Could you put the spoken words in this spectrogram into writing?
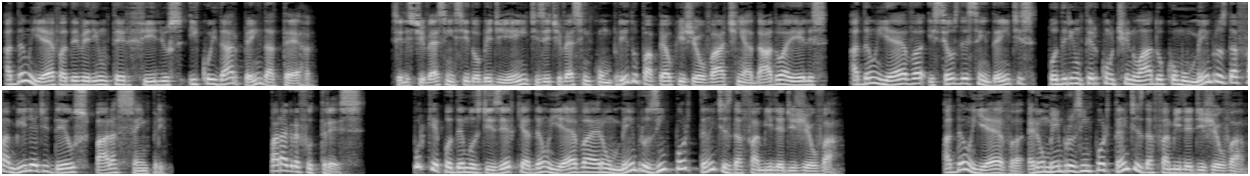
Adão e Eva deveriam ter filhos e cuidar bem da terra. Se eles tivessem sido obedientes e tivessem cumprido o papel que Jeová tinha dado a eles, Adão e Eva e seus descendentes poderiam ter continuado como membros da família de Deus para sempre. Parágrafo 3. Por que podemos dizer que Adão e Eva eram membros importantes da família de Jeová? Adão e Eva eram membros importantes da família de Jeová.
